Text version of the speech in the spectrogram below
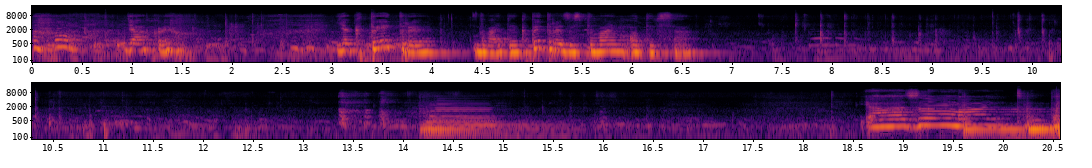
Дякую. Як титри, давайте як титри заспіваємо от і все. Я зламаю тебе.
